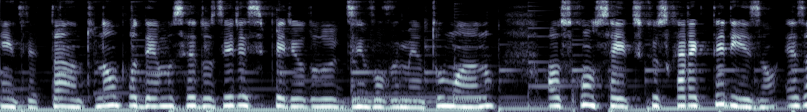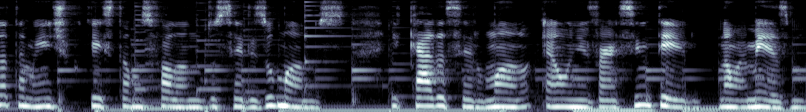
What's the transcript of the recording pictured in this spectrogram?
Entretanto, não podemos reduzir esse período do desenvolvimento humano aos conceitos que os caracterizam, exatamente porque estamos falando dos seres humanos. E cada ser humano é um universo inteiro, não é mesmo?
